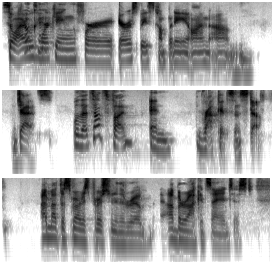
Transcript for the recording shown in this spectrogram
So I okay. was working for aerospace company on um, jets. Well, that sounds fun. And rockets and stuff. I'm not the smartest person in the room. I'm a rocket scientist.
